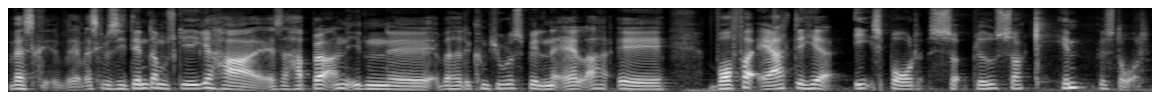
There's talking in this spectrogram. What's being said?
hvad, skal, hvad skal man sige, dem der måske ikke har, altså har børn i den, øh, hvad hedder det, computerspillende alder, øh, hvorfor er det her e-sport så, blevet så kæmpestort?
